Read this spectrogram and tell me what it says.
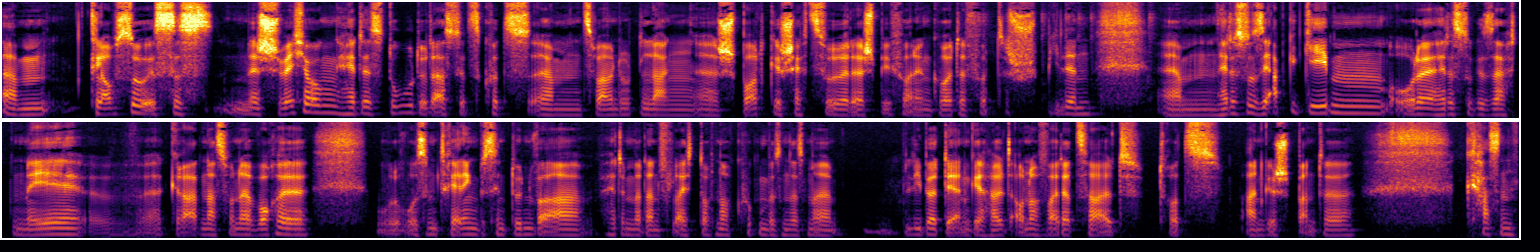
Ähm, Glaubst du, ist das eine Schwächung? Hättest du, du darfst jetzt kurz ähm, zwei Minuten lang äh, Sportgeschäftsführer der Spielvereinigung Kräuter Fürth spielen, ähm, hättest du sie abgegeben oder hättest du gesagt, nee, äh, gerade nach so einer Woche, wo, wo es im Training ein bisschen dünn war, hätte man dann vielleicht doch noch gucken müssen, dass man lieber deren Gehalt auch noch weiter zahlt, trotz angespannter Kassen,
